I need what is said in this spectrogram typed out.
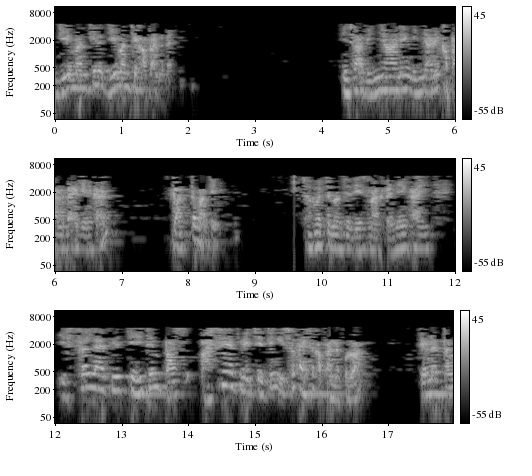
දියමන්ති කියලා දියමන්ති කපන්න බෑ. නිසා විඥාණයෙන් විඥාණය කපන්න බෑ කියන එකයි ගත්ත මතේ. සර්වචනන්සේ දේශනා කරන්නේ ඒකයි ඉස්සල්ලා ඇතිවෙච්ච හිතෙන් පස්සේ ඇතිවෙච්ච හිතෙන් ඉස්සරහට කපන්න පුළුවන්. එහෙම නැත්නම්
